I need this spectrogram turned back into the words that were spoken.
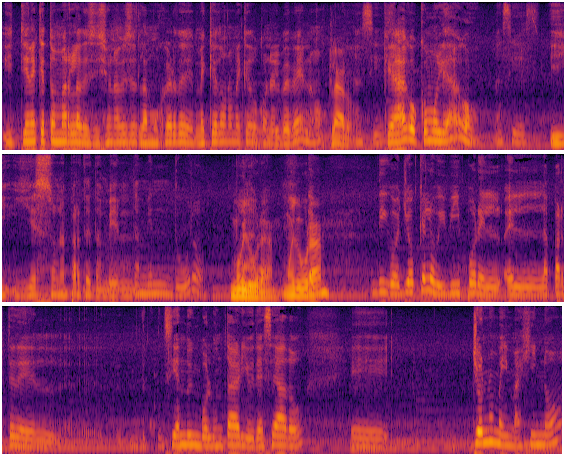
y, tiene que tomar la decisión a veces la mujer de me quedo o no me quedo con el bebé, ¿no? Claro. Así ¿Qué hago? ¿Cómo le hago? Así es. Y, y esa es una parte también... También duro. Muy dura, muy dura. digo, yo que lo viví por el, la parte del siendo involuntario y deseado, eh, yo no me imagino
